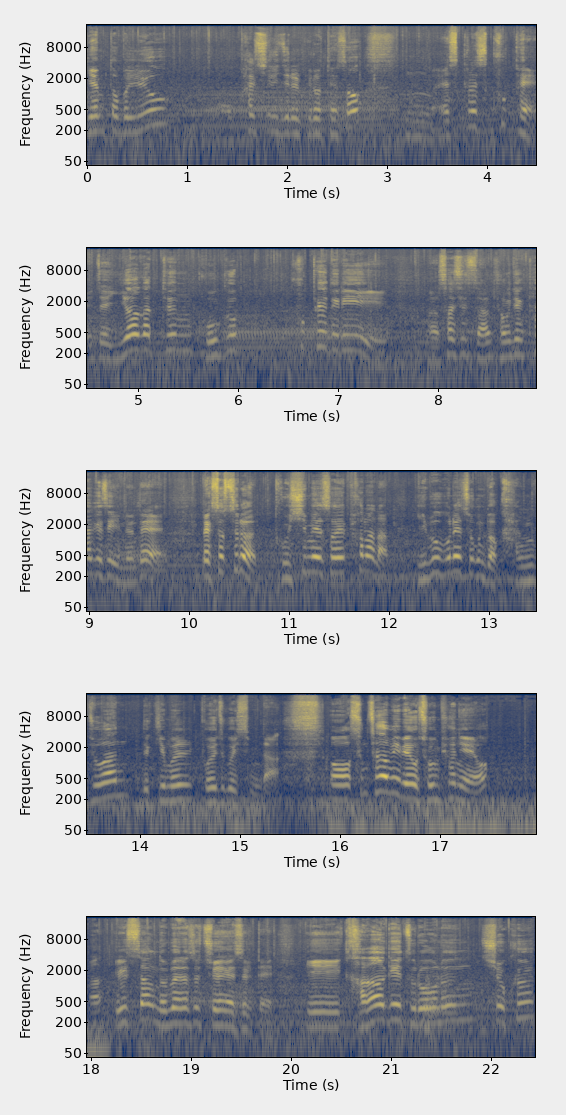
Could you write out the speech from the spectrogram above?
BMW 8 시리즈를 비롯해서 음, S클래스 쿠페 이제 이와 같은 고급 쿠페들이 어, 사실상 경쟁 타겟에 있는데 렉서스는 도심에서의 편안함 이 부분에 조금 더 강조한 느낌을 보여주고 있습니다. 어, 승차감이 매우 좋은 편이에요. 아, 일상 노면에서 주행했을 때 이 강하게 들어오는 쇼크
